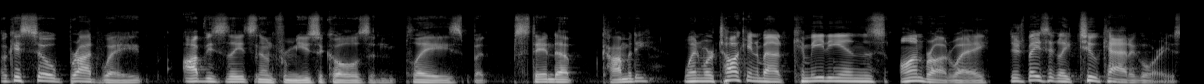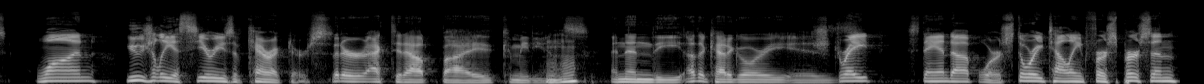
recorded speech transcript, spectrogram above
Okay, so Broadway, obviously it's known for musicals and plays, but stand up comedy? When we're talking about comedians on Broadway, there's basically two categories. One, usually a series of characters. that are acted out by comedians. Mm-hmm. And then the other category is straight stand up or storytelling first person.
